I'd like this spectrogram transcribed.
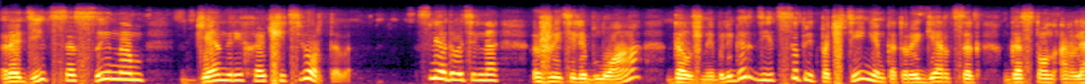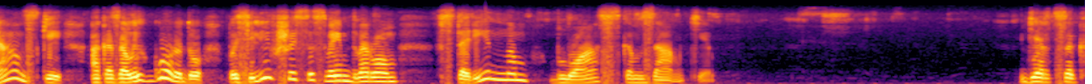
родиться сыном Генриха IV. Следовательно, жители Блуа должны были гордиться предпочтением, которое герцог Гастон Орлеанский оказал их городу, поселившись со своим двором в старинном Блуасском замке. Герцог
